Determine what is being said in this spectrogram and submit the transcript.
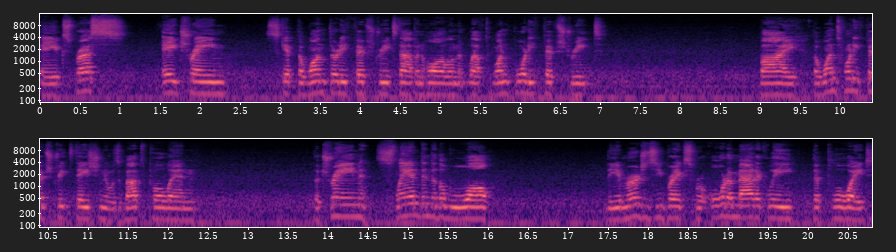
a express A train skipped the 135th Street stop in Harlem. It left 145th Street by the 125th Street station. It was about to pull in. The train slammed into the wall. The emergency brakes were automatically deployed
